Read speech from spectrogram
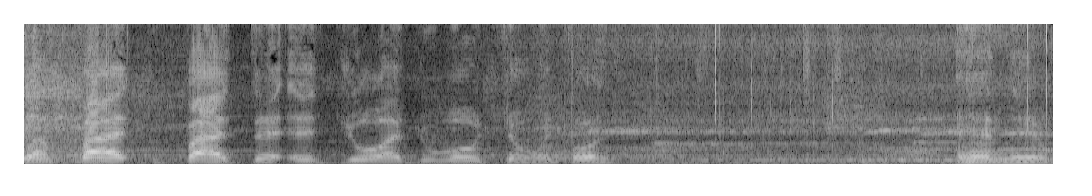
Well, but, but this is George report. And uh,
